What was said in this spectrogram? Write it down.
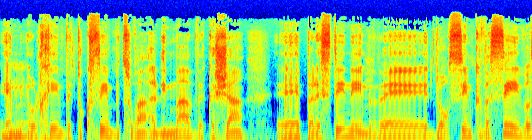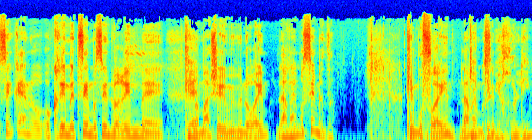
הם הולכים ותוקפים בצורה אלימה וקשה אה, פלסטינים ודורסים כבשים ועושים, כן, עוקרים עצים, עושים דברים אה, כן. ממש איומים ונוראים. למה הם עושים את זה? כי הם מופרעים? למה כי הם עושים את זה? יכולים?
